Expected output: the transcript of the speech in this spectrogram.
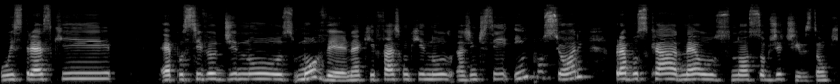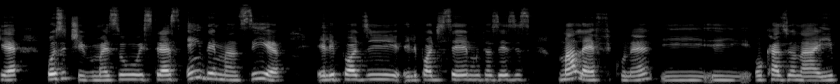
o estresse que é possível de nos mover, né? Que faz com que nos, a gente se impulsione para buscar né, os nossos objetivos. Então, o que é positivo, mas o estresse em demasia, ele pode, ele pode ser muitas vezes maléfico, né? E, e ocasionar aí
